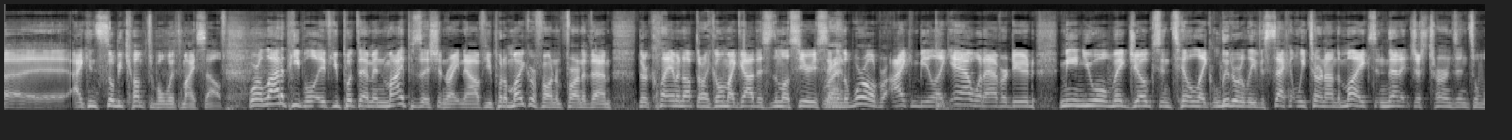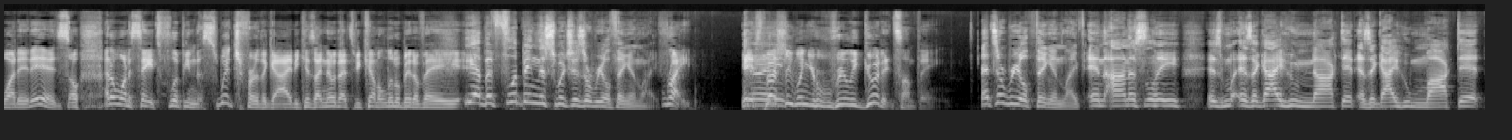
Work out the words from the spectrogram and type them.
uh, I can still be comfortable with myself. Where a lot of people, if you put them in my position right now, if you put a microphone in front of them, they're clamming up. They're like, "Oh my god, this is the most serious thing in the world." Where I can be like, "Yeah, whatever, dude. Me and you will make jokes until like literally the second we turn on the mics, and then it just turns into what it is." So I don't want to say it's flipping the switch for the guy because I know that's become a little bit of a Yeah, but flipping the switch is a real thing in life. right, You what I especially mean? when you're really good at something. That's a real thing in life. And honestly, as as a guy who knocked it, as a guy who mocked it,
